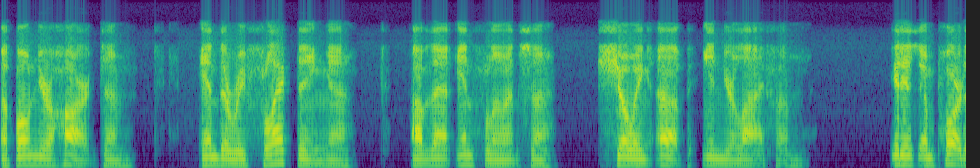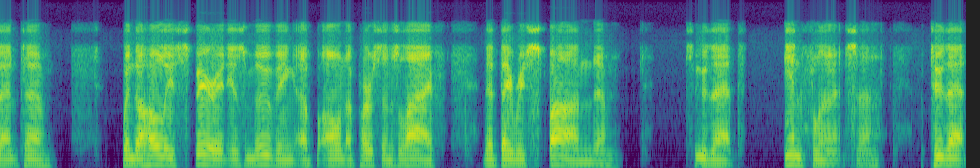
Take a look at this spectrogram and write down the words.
upon your heart um, and the reflecting uh, of that influence uh, showing up in your life. Um, it is important um, when the Holy Spirit is moving upon a person's life that they respond um, to that influence, uh, to that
